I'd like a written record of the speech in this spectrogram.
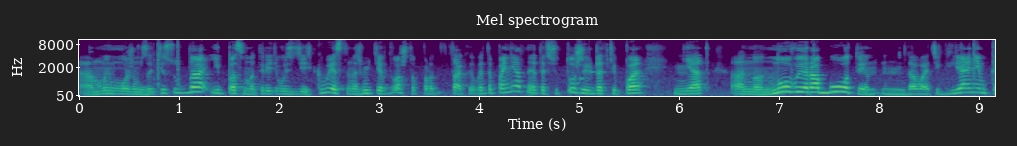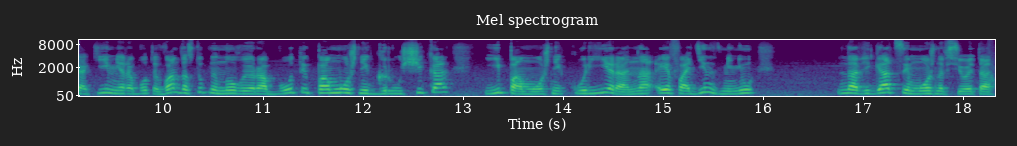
А мы можем зайти сюда и посмотреть вот здесь. Квесты, нажмите F2, чтобы... Так, это понятно, это все тоже, ребятки, понятно. Новые работы. Давайте глянем, какие мне работы. Вам доступны новые работы. Помощник грузчика и помощник курьера. На F1 в меню навигации можно все это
